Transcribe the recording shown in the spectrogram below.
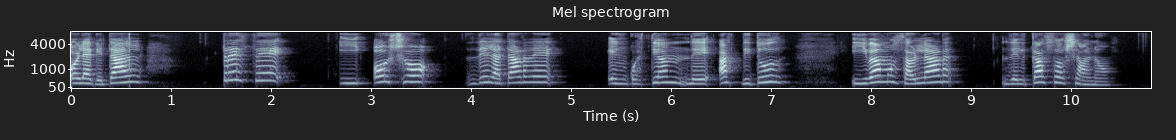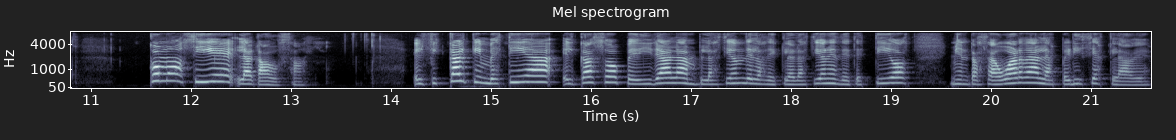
Hola, ¿qué tal? 13 y 8 de la tarde en cuestión de actitud y vamos a hablar del caso Llano. ¿Cómo sigue la causa? El fiscal que investiga el caso pedirá la ampliación de las declaraciones de testigos mientras aguarda las pericias clave.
